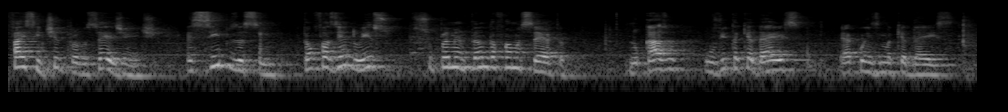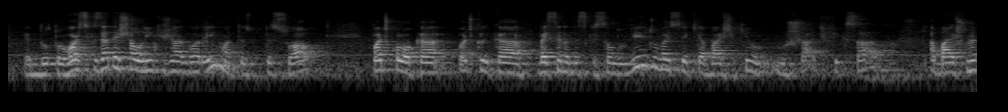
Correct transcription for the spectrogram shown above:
Faz sentido para vocês, gente? É simples assim. Então, fazendo isso, suplementando da forma certa. No caso, o Vita Q10 é a coenzima Q10 é do Dr. Rocha. Se quiser deixar o link já agora aí, Matheus, pessoal, pode colocar, pode clicar, vai ser na descrição do vídeo, vai ser aqui abaixo, aqui no, no chat fixado, abaixo, né?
